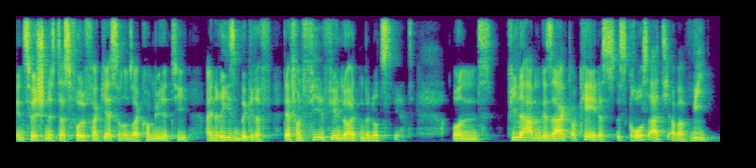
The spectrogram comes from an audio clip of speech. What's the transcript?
Inzwischen ist das Full Fuck Yes in unserer Community ein Riesenbegriff, der von vielen, vielen Leuten benutzt wird. Und viele haben gesagt, okay, das ist großartig, aber wie?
